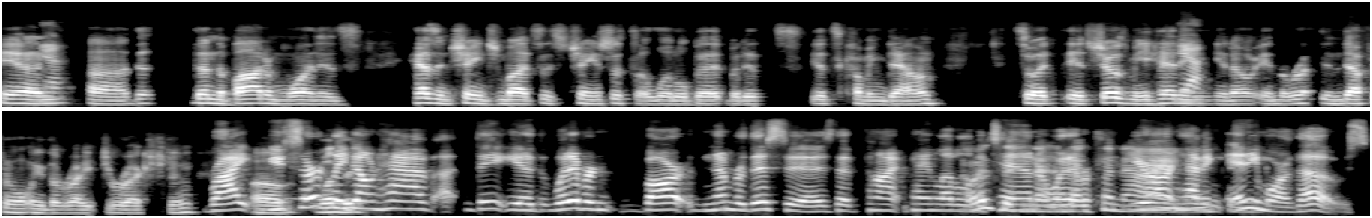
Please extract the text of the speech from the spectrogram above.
and yeah. Uh, the, then the bottom one is hasn't changed much. It's changed just a little bit, but it's it's coming down. So it, it shows me heading, yeah. you know, in the in definitely the right direction. Right. Um, you certainly they, don't have uh, the you know whatever bar number this is that pain level of a ten or whatever. you aren't having any more of those.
